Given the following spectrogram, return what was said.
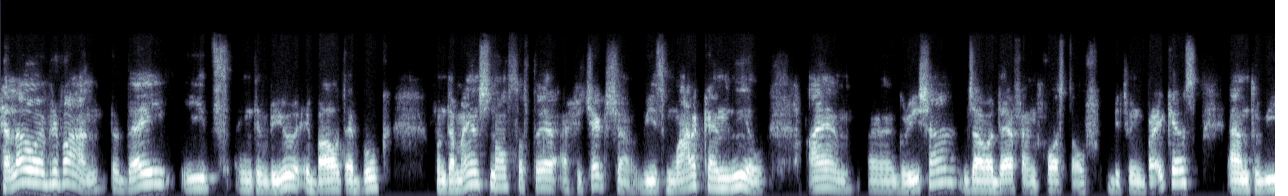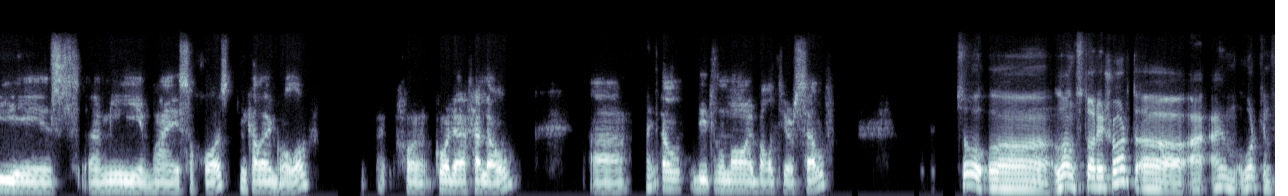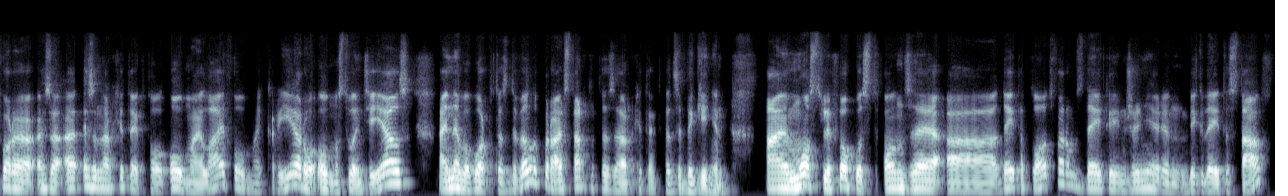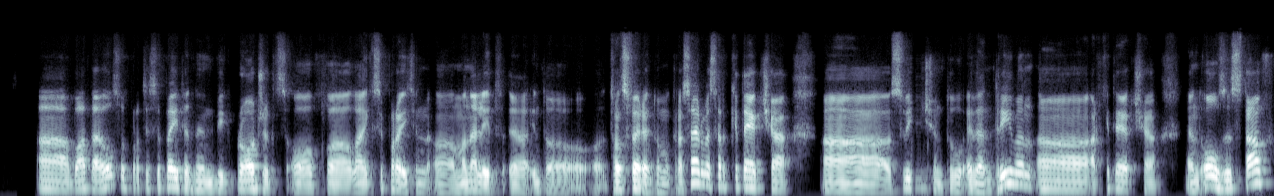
Hello, everyone. Today it's interview about a book Fundamental Software Architecture with Mark and Neil. I am uh, Grisha, Java dev and host of Between Breakers, and with uh, me, my host Nikolai Golov. Koda, hello. Uh, tell a little more about yourself. So, uh, long story short, uh, I, am working for a, as, a, as an architect all, all, my life, all my career, almost 20 years. I never worked as developer. I started as an architect at the beginning. I'm mostly focused on the uh, data platforms, data engineering, big data stuff. Uh, but I also participated in big projects of uh, like separating uh, monolith into transferring to microservice architecture, switching to event-driven architecture, and all this stuff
